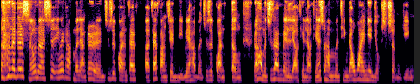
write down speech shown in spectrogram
然后那个时候呢，是因为他们两个人就是关在呃在房间里面，他们就是关灯，然后他们就在那边聊天聊天的时候，他们听到外面有声音，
